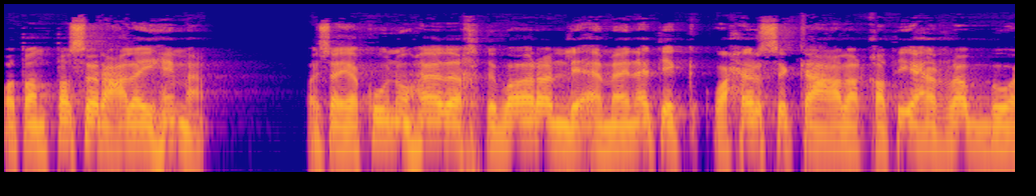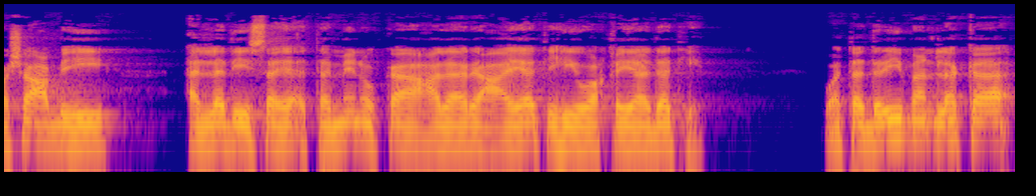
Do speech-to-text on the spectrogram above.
وتنتصر عليهما. وسيكون هذا اختبارا لأمانتك وحرصك على قطيع الرب وشعبه الذي سيأتمنك على رعايته وقيادته. وتدريبا لك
